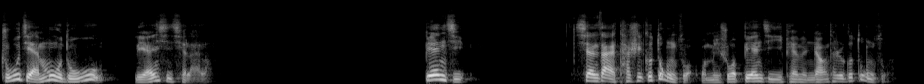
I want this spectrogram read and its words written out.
竹简木读联系起来了。编辑现在它是一个动作，我们一说编辑一篇文章，它是个动作，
